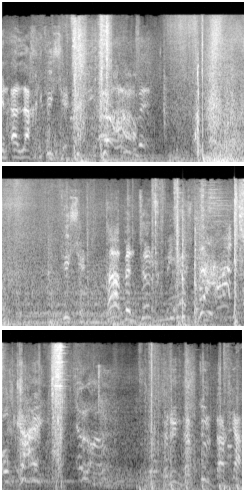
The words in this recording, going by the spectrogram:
gegen Allah. Küche! Küche! haben Op de okay De ring heeft tulbak! Ja!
